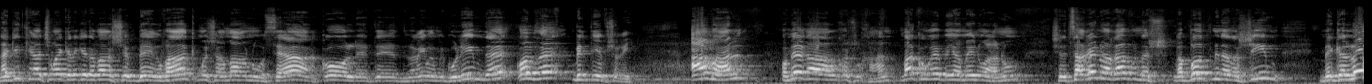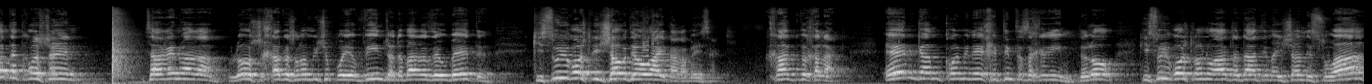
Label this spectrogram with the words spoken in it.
להגיד קריאת שמע כנגד דבר שבערווה, כמו שאמרנו, שיער, קול, דברים המגולים, כל זה בלתי אפשרי. אבל, אומר ערוך השולחן, מה קורה בימינו אנו? שלצערנו הרב, רבות מן הנשים מגלות את ראשיהן. לצערנו הרב. לא שחד ושלום מישהו פה יבין שהדבר הזה הוא ביתר. כיסוי ראש לאישה הוא דאורייתא, רבי ישראל. חד וחלק. אין גם כל מיני חיטים אחרים. זה לא... כיסוי ראש לא נועד לדעת אם האישה נשואה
